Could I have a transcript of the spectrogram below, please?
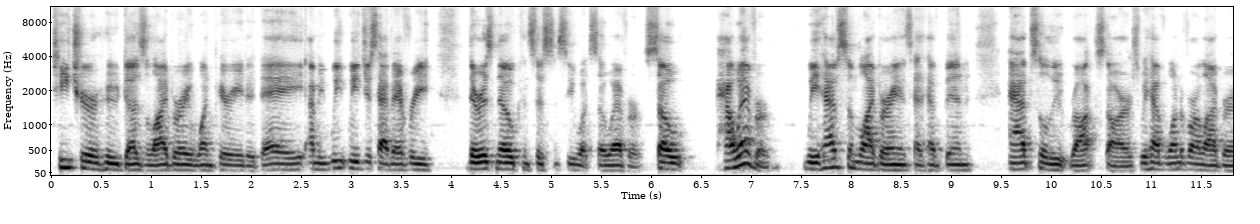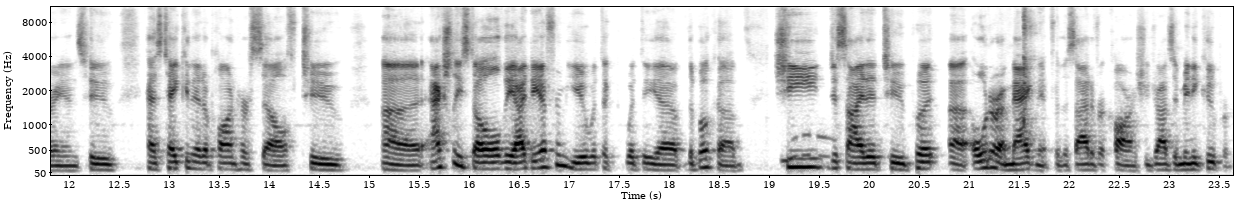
teacher who does the library one period a day. I mean, we, we just have every, there is no consistency whatsoever. So, however, we have some librarians that have been absolute rock stars. We have one of our librarians who has taken it upon herself to uh, actually stole the idea from you with the with the uh, the book hub. She decided to put uh, order a magnet for the side of her car. She drives a Mini Cooper,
